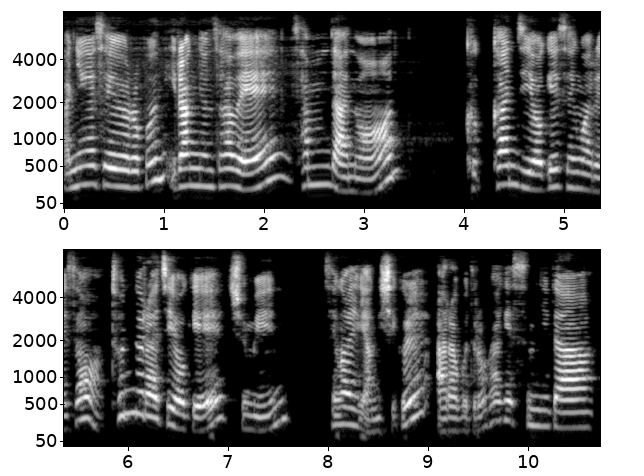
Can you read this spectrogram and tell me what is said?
안녕하세요 여러분 1학년 사회 3단원 극한 지역의 생활에서 툰드라 지역의 주민 생활 양식을 알아보도록 하겠습니다.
